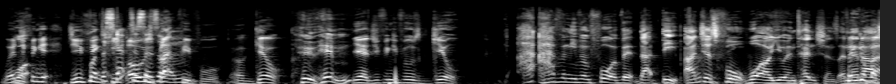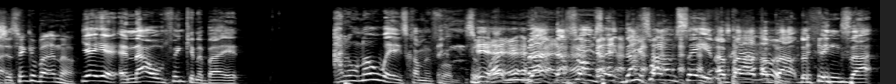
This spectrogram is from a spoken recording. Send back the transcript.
Where do you think it? Do you think he owes black people? or guilt. Who him? Yeah. Do you think he feels guilt? I, haven't even thought of it that deep. I just thought, what are your intentions? And Think then I was it. just Think about it now. yeah, yeah. And now I'm thinking about it. I don't know where he's coming from. So why are you That- that's what I'm saying. That's what I'm saying about about the things that,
